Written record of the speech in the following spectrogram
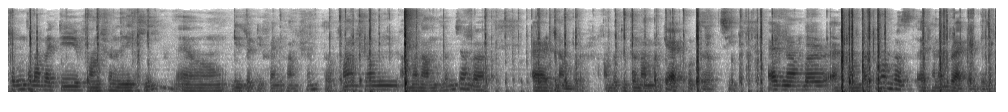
চলুন তাহলে আমরা একটি ফাংশন লিখি। ইউজার ডিফাইন ফাংশন তো ফাংশন আমরা নাম দিলাম যে আমরা অ্যাড নাম্বার আমরা দুটো নাম্বারকে অ্যাড করতে যাচ্ছি। অ্যাড নাম্বার তারপর আমরা এখানে ব্র্যাকেট দিলাম।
